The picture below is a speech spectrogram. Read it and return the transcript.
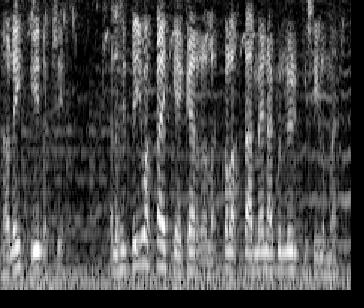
No niin, kiitoksia. Älä sitten juo kaikkea kerralla, kolahtaa mennä kuin nyrkki silmään.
